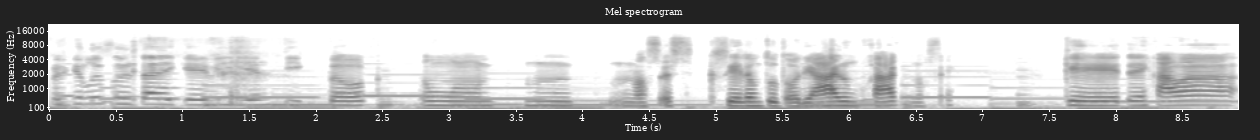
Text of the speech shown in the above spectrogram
porque resulta de que vi en TikTok no sé si era un tutorial, un hack, no sé, que te dejaba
